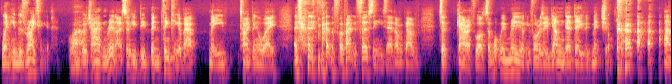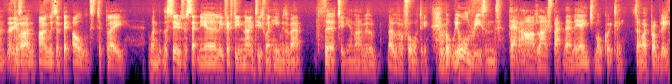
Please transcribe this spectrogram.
when he was writing it, wow. which I hadn't realised. So he'd, he'd been thinking about me typing away. And in fact, the, fact, the first thing he said to Gareth was, "So what we're really looking for is a younger David Mitchell," because um, I, I was a bit old to play when the series was set in the early 1590s when he was about 30 and I was over 40. Mm. But we all reasoned they had a hard life back then. They aged more quickly. So I probably,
